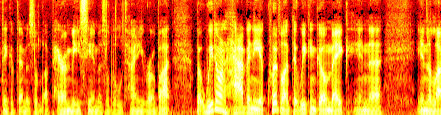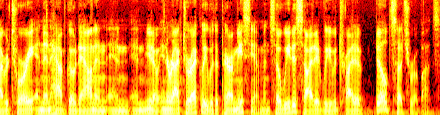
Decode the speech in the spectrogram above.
think of them as a, a paramecium as a little tiny robot. But we don't have any equivalent that we can go make in the in the laboratory and then have go down and, and, and you know interact directly with a paramecium. And so we decided we would try to build such robots.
